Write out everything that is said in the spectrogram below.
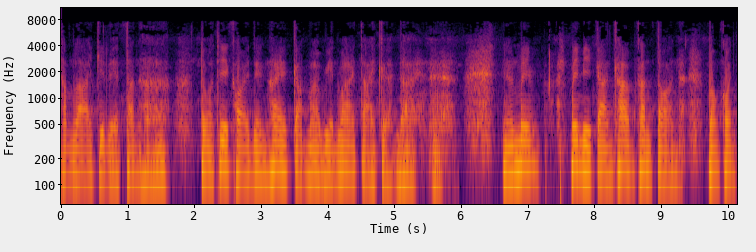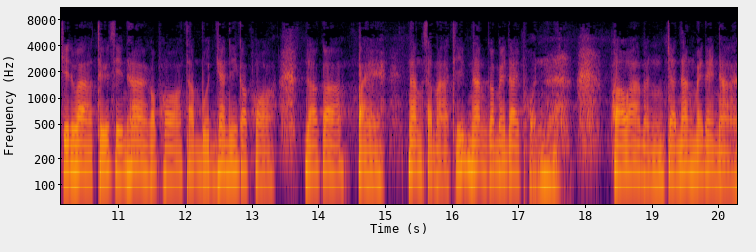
ทำลายกิเลสตัณหา ตัวที่คอยดึงให้กลับมาเวียนว่ายตายเกิดได้นะฉะนั้นไม่ไม่มีการข้ามขั้นตอน บางคนคิดว่าถือศีลห้าก็พอทำบุญแค่นี้ก็พอ แล้วก็ไปนั่งสมาธินั่งก็ไม่ได้ผล เพราะว่ามันจะนั่งไม่ได้นาน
